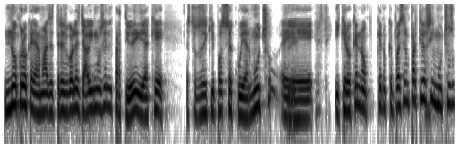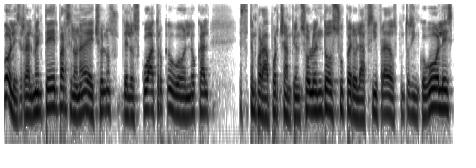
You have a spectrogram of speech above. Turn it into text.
No creo que haya más de tres goles. Ya vimos en el partido de ida que estos dos equipos se cuidan mucho eh, y creo que no, que no que puede ser un partido sin muchos goles. Realmente el Barcelona, de hecho, en los- de los cuatro que jugó en local esta temporada por Champions, solo en dos superó la cifra de 2.5 goles.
